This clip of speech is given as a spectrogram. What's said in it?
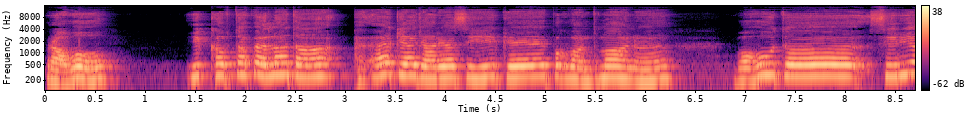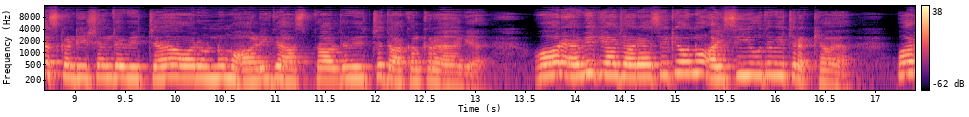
ਭਰਾਵੋ, ਇੱਕ ਹਫ਼ਤਾ ਪਹਿਲਾਂ ਤਾਂ ਇਹ ਕਿਹਾ ਜਾ ਰਿਹਾ ਸੀ ਕਿ ਭਗਵੰਤ ਮਾਨ ਬਹੁਤ ਸੀਰੀਅਸ ਕੰਡੀਸ਼ਨ ਦੇ ਵਿੱਚ ਹੈ ਔਰ ਉਹਨੂੰ ਮੋਹਾਲੀ ਦੇ ਹਸਪਤਾਲ ਦੇ ਵਿੱਚ ਦਾਖਲ ਕਰਾਇਆ ਗਿਆ। ਔਰ ਇਹ ਵੀ ਕਿਹਾ ਜਾ ਰਿਹਾ ਸੀ ਕਿ ਉਹਨੂੰ ਆਈਸੀਯੂ ਦੇ ਵਿੱਚ ਰੱਖਿਆ ਹੋਇਆ। ਪਰ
